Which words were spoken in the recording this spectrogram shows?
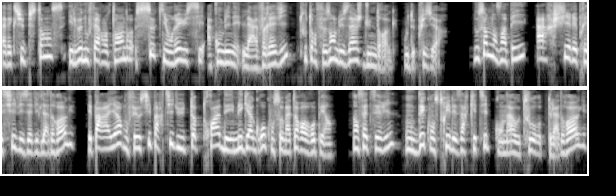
Avec Substance, il veut nous faire entendre ceux qui ont réussi à combiner la vraie vie tout en faisant l'usage d'une drogue, ou de plusieurs. Nous sommes dans un pays archi répressif vis-à-vis de la drogue, et par ailleurs on fait aussi partie du top 3 des méga gros consommateurs européens. Dans cette série, on déconstruit les archétypes qu'on a autour de la drogue,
